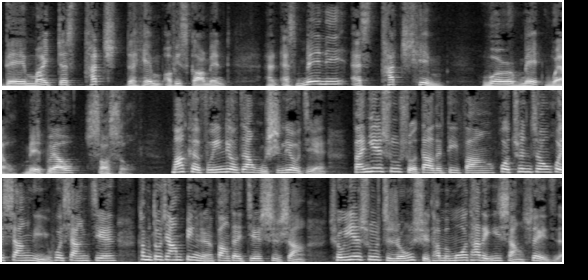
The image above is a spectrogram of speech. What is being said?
they might just touch the hem of his garment, and as many as touched him were made well. Made well, sozo. 马可福音六章五十六节，凡耶稣所到的地方，或村中，或乡里，或乡间，他们都将病人放在街市上，求耶稣只容许他们摸他的衣裳穗子，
